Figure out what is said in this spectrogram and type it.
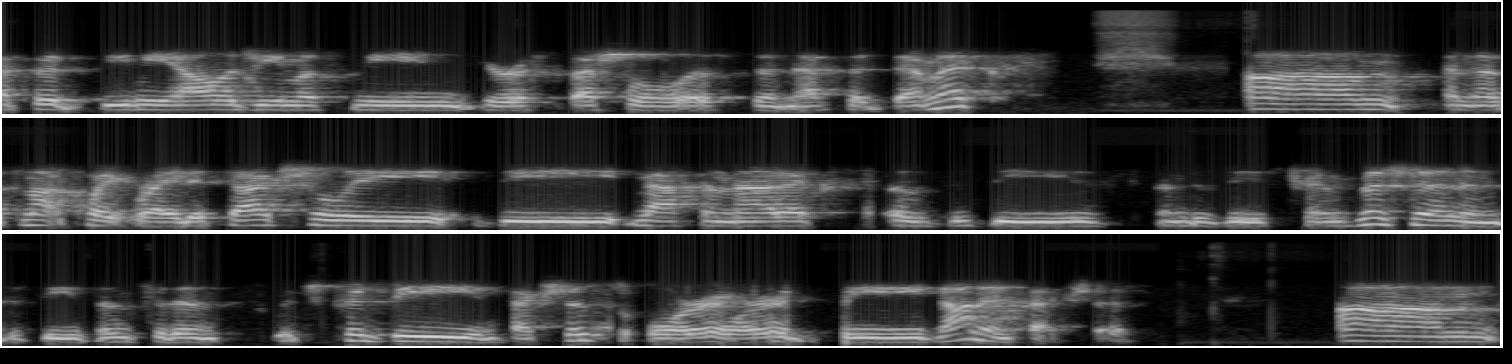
epidemiology must mean you're a specialist in epidemics. Um, and that's not quite right. It's actually the mathematics of disease and disease transmission and disease incidence, which could be infectious or it could be non infectious. Um,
